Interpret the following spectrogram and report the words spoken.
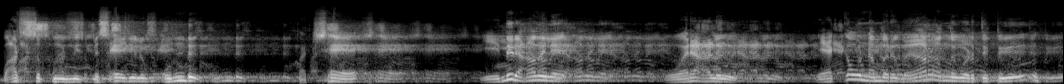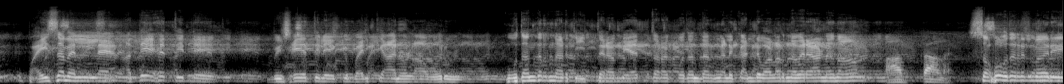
വാട്സപ്പ് മെസ്സേജിലും ഉണ്ട്. പക്ഷേ ഇന്ന് രാവിലെ ഒരാൾ അക്കൗണ്ട് നമ്പർ വേറെ ഒന്ന് കൊടുത്തിട്ട് പൈസ മെല്ലെ അദ്ദേഹത്തിന്റെ വിഷയത്തിലേക്ക് ഭരിക്കാനുള്ള ഒരു കുതന്ത്രം നടത്തി. ഇത്തരം എത്ര കുതന്ത്രങ്ങൾ കണ്ടു വളർന്നവരാണ് നാം. സഹോദരന്മാര്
